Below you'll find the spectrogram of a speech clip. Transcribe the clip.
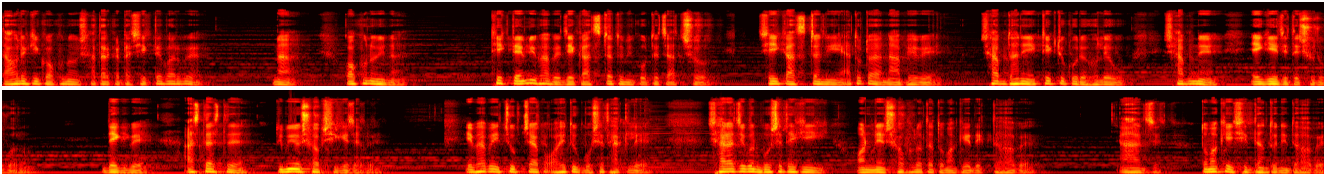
তাহলে কি কখনো সাঁতার কাটা শিখতে পারবে? না, কখনোই না। ঠিক তেমনিভাবে যে কাজটা তুমি করতে চাচ্ছ, সেই কাজটা নিয়ে এতটা না ভেবে সাবধানে একটু একটু করে হলেও সামনে এগিয়ে যেতে শুরু করো। দেখবে আস্তে আস্তে তুমিও সব শিখে যাবে। এভাবেই চুপচাপ অহেতুক বসে থাকলে সারা জীবন বসে থেকেই অন্যের সফলতা তোমাকে দেখতে হবে। আজ তোমাকেই সিদ্ধান্ত নিতে হবে।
